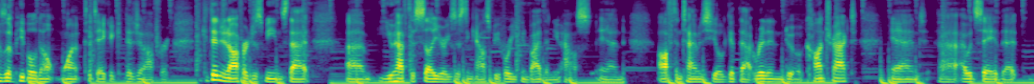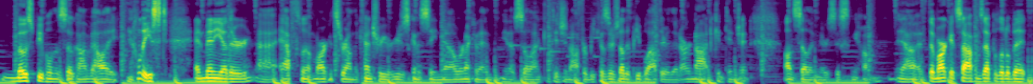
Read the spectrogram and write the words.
is that people don't want to take a contingent offer. A contingent offer just means that um, you have to sell your existing house before you can buy the new house. And oftentimes you'll get that written into a contract. And uh, I would say that most people in the Silicon Valley, at least, and many other uh, affluent markets around the country, are just going to say, no, we're not going to you know, sell on contingent offer because there's other people out there that are not contingent on selling their existing home. Now, if the market softens up a little bit,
